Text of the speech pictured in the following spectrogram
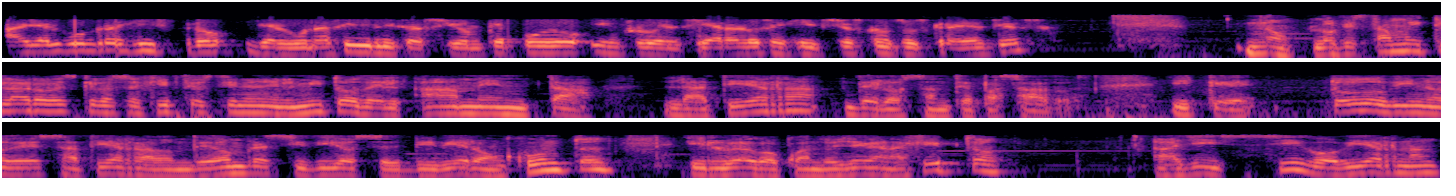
¿hay algún registro de alguna civilización que pudo influenciar a los egipcios con sus creencias? No, lo que está muy claro es que los egipcios tienen el mito del Amenta, la tierra de los antepasados, y que todo vino de esa tierra donde hombres y dioses vivieron juntos y luego cuando llegan a Egipto allí sí gobiernan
